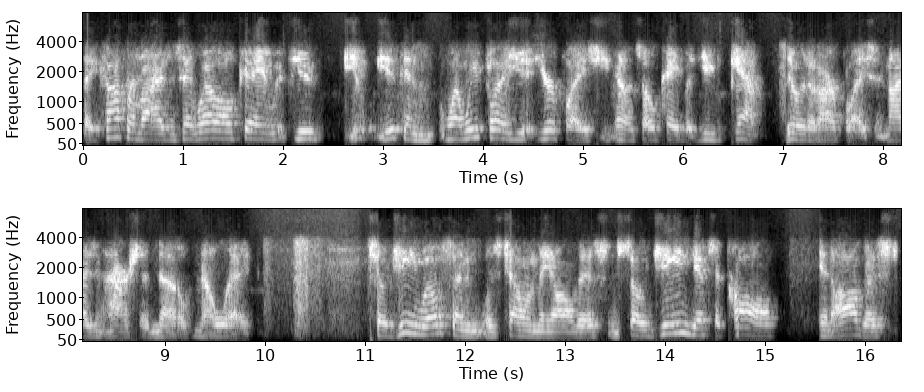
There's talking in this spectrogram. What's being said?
they compromised and said, "Well, okay, if you you you can when we play your place, you know it's okay, but you can't do it at our place." And Eisenhower said, "No, no way." So Gene Wilson was telling me all this, and so Gene gets a call in August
